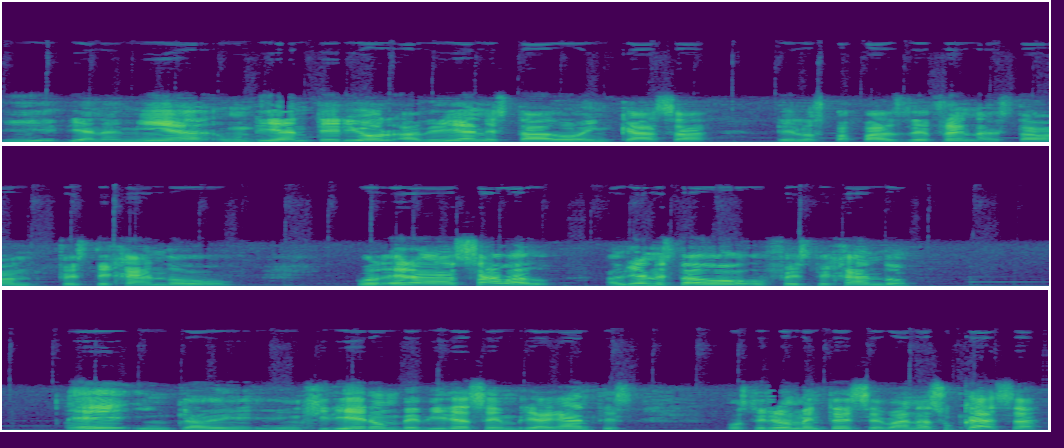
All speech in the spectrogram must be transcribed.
y Diana Mía, un día anterior habrían estado en casa de los papás de Efren, estaban festejando, era sábado, habrían estado festejando e ingirieron bebidas embriagantes. Posteriormente se van a su casa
